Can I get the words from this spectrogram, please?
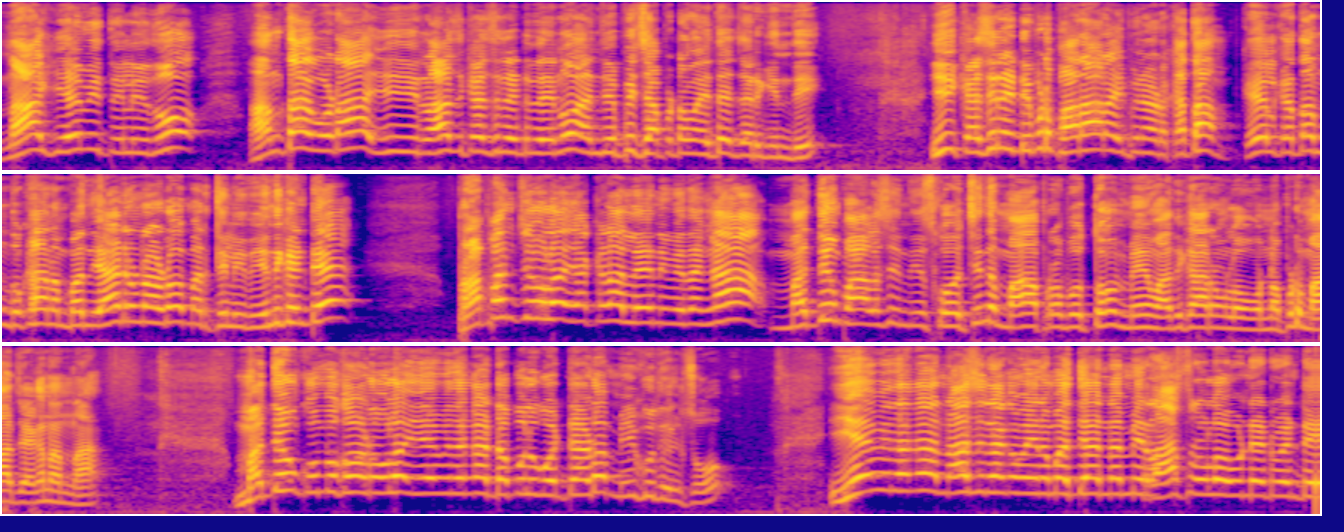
నాకేమీ తెలీదు అంతా కూడా ఈ రాజు కసిరెడ్డిదేను అని చెప్పి చెప్పడం అయితే జరిగింది. ఈ కసిరెడ్డి ఇప్పుడు పరారైపోయినాడు. కథం కేల్ కథం దుకాణం బంద్. ఏడున్నాడో మరి తెలియదు ఎందుకంటే ప్రపంచంలో ఎక్కడా లేని విధంగా మద్యం పాలసీని తీసుకువచ్చింది మా ప్రభుత్వం. మేము అధికారంలో ఉన్నప్పుడు మా జగనన్న. మద్యం కుంభకోణంలో ఏ విధంగా డబ్బులు కొట్టాడో మీకు తెలుసు. ఏ విధంగా నాసిరకమైన మద్యాన్ని నమ్మి రాష్ట్రంలో ఉండేటువంటి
